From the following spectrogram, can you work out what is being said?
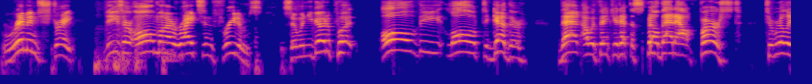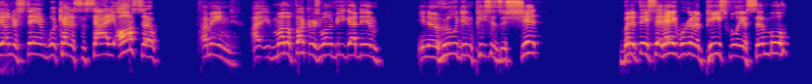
remonstrate. These are all my rights and freedoms. So when you go to put all the law together, that I would think you'd have to spell that out first to really understand what kind of society. Also, I mean, I, motherfuckers want to be goddamn, you know, hooligan pieces of shit. But if they said, hey, we're going to peacefully assemble,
